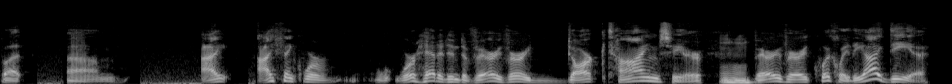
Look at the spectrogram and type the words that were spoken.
But um, I I think we're we're headed into very, very dark times here mm-hmm. very, very quickly. The idea,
